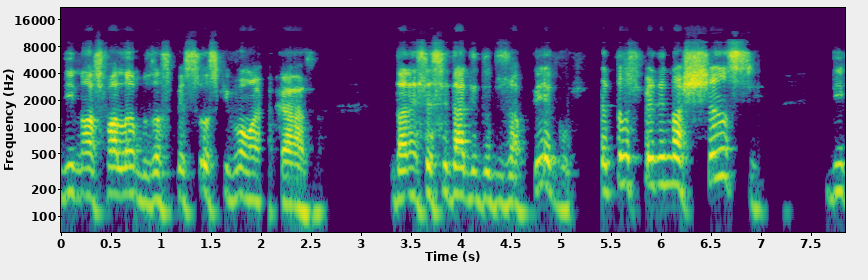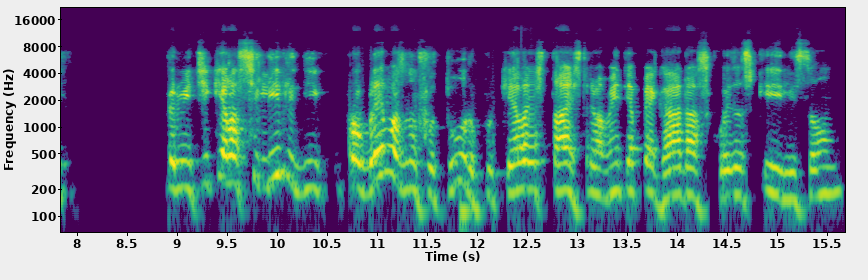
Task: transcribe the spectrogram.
de nós falamos, as pessoas que vão à casa, da necessidade do desapego, estamos perdendo a chance de permitir que ela se livre de problemas no futuro, porque ela está extremamente apegada às coisas que lhe são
